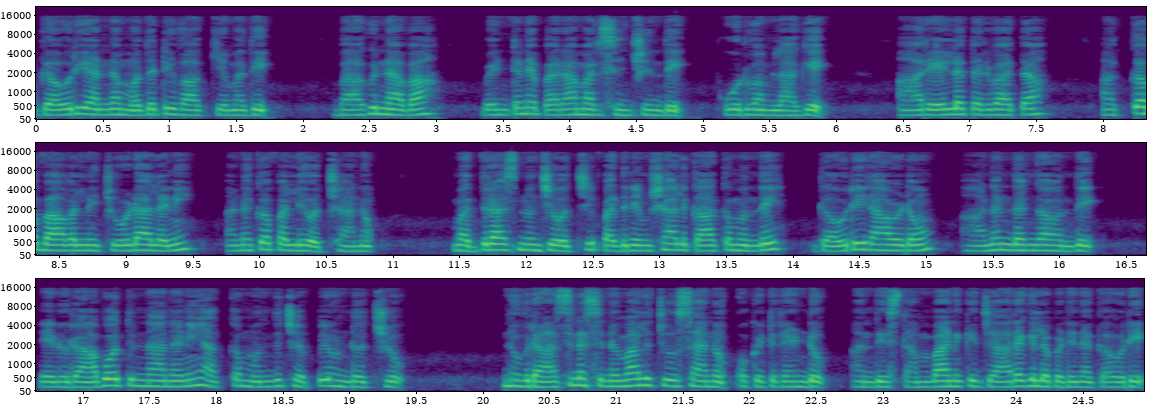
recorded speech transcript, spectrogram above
గౌరి అన్న మొదటి వాక్యం అది. బాగున్నావా? వెంటనే పరామర్శించింది పూర్వంలాగే. ఆరేళ్ళ తర్వాత అక్క బావల్ని చూడాలని అనకపల్లి వచ్చాను. మద్రాస్ నుంచి వచ్చి పది నిమిషాలు కాకముందే గౌరీ రావడం ఆనందంగా ఉంది. నేను రాబోతున్నానని అక్క ముందు చెప్పి ఉండొచ్చు. నువ్వు రాసిన సినిమాలు చూశాను. ఒకటి రెండు అంది స్తంభానికి జారగిలబడిన గౌరీ.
